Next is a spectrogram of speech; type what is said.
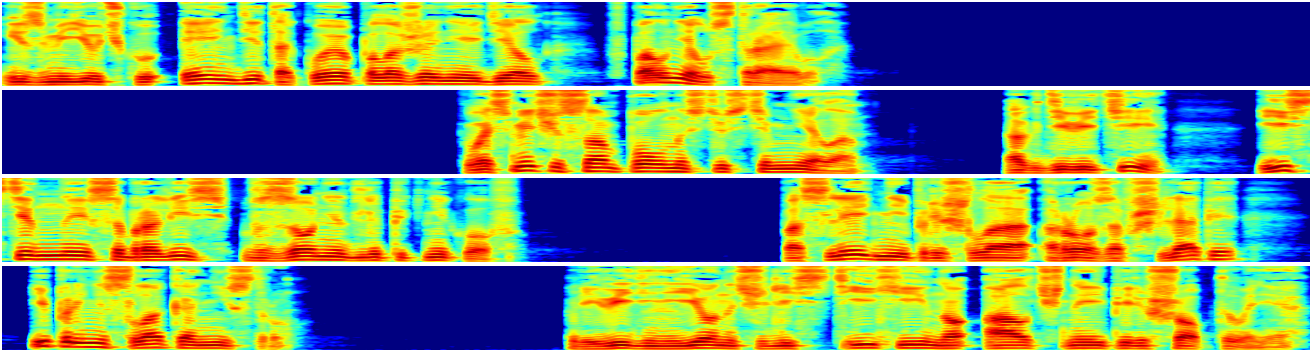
и змеючку Энди такое положение дел вполне устраивало. К восьми часам полностью стемнело, а к девяти истинные собрались в зоне для пикников. Последней пришла Роза в шляпе и принесла канистру. При виде нее начались тихие, но алчные перешептывания.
